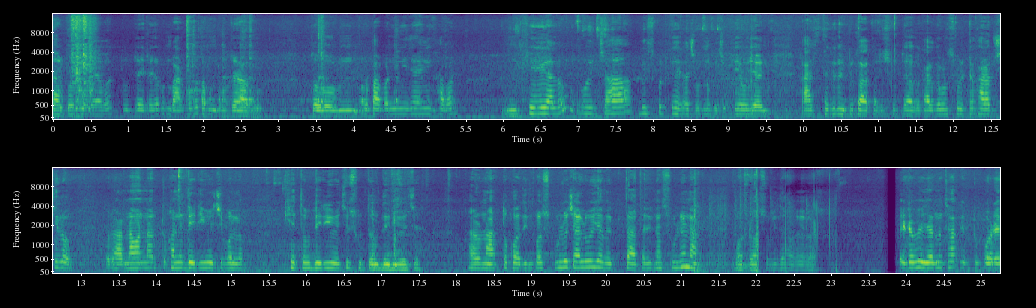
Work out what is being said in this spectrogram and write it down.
তারপর পরে আবার দুধটা, এটা যখন বার করব তখন দুধটা রাখব। তো ওর পাপা নিয়ে যায়নি খাবার। খেয়ে গেল। ওই চা, বিস্কুট খেয়ে গেছে, অন্য কিছু খেয়েও যায়নি। কাজ থেকে না একটু তাড়াতাড়ি শুতে হবে। কালকে আমার শরীরটা খারাপ ছিল। তো রান্না বান্না একটুখানি দেরি হয়েছে বললাম। খেতেও দেরি হয়েছে, শুতেও দেরি হয়েছে। কারণ আর তো কদিন পর স্কুলও চালু হয়ে যাবে, একটু তাড়াতাড়ি না শুলে না, বড্ড অসুবিধা হবে এবার। এটা ভেজানো থাক, একটু পরে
